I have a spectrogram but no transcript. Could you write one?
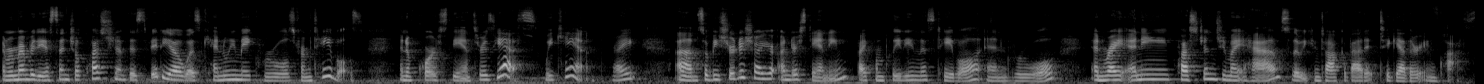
And remember, the essential question of this video was, can we make rules from tables? And of course, the answer is yes, we can, right? Um, so be sure to show your understanding by completing this table and rule and write any questions you might have so that we can talk about it together in class.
